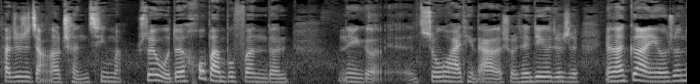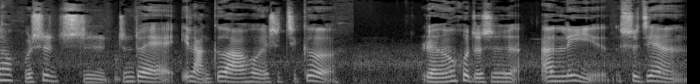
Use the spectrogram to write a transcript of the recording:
它就是讲到澄清嘛。所以我对后半部分的那个收获还挺大的。首先，第一个就是原来个案研究生它不是只针对一两个啊，或者是几个人，或者是案例事件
